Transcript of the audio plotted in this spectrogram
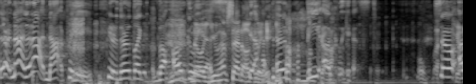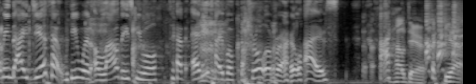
they're not they're not not pretty, Peter. They're like the ugliest. No, you have said ugly. Yeah, they're Oh, the God. ugliest. So I mean, the idea that we would allow these people to have any type of control over our lives. How dare? yeah.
